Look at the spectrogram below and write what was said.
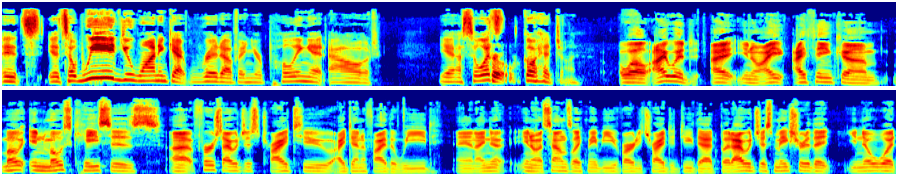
it's it's a weed you want to get rid of, and you're pulling it out. Yeah. So what's True. go ahead, John. Well, I would, I you know, I I think um, mo- in most cases, uh, first I would just try to identify the weed, and I know you know it sounds like maybe you've already tried to do that, but I would just make sure that you know what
